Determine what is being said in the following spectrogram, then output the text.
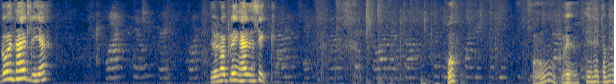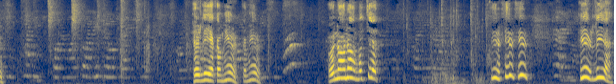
Go and hide, Liyah. one, two, three, four, You're not playing hide and seek. Here, here, come here. Here, Liyah, come here, come here. Oh, no, no, not yet. Here, here, here. Here, Liyah.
